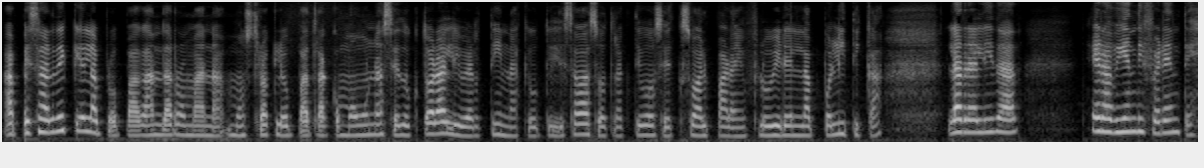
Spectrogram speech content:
A pesar de que la propaganda romana mostró a Cleopatra como una seductora libertina que utilizaba su atractivo sexual para influir en la política, la realidad era bien diferente,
